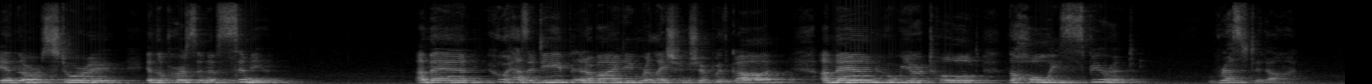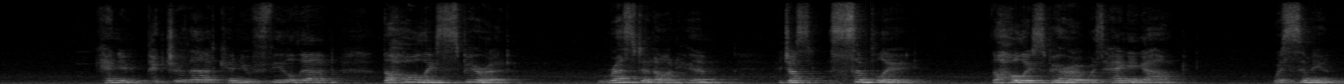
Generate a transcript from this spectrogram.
in our story in the person of Simeon, a man who has a deep and abiding relationship with God, a man who we are told the Holy Spirit rested on. Can you picture that? Can you feel that? The Holy Spirit rested on him just simply the Holy Spirit was hanging out with Simeon.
